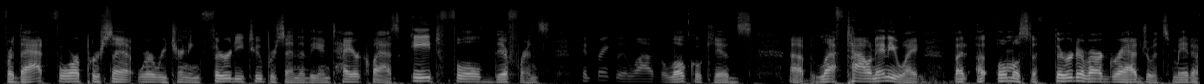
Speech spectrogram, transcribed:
for that 4%, we're returning 32% of the entire class, eightfold difference. And frankly, a lot of the local kids uh, left town anyway, but uh, almost a third of our graduates made a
